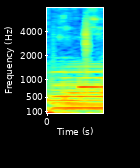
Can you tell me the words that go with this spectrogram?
Bye.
